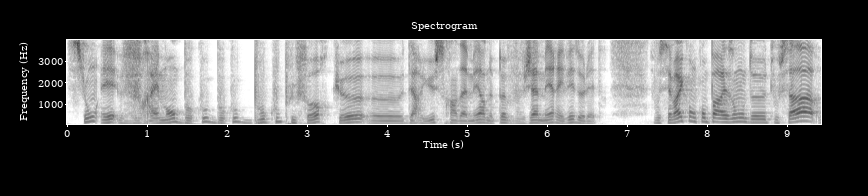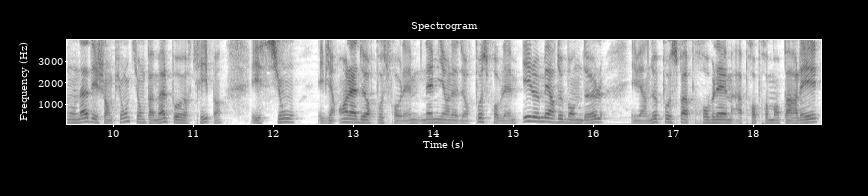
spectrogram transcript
Sion est vraiment beaucoup, beaucoup, beaucoup plus fort que euh, Darius, Rindamer ne peuvent jamais rêver de l'être. C'est vrai qu'en comparaison de tout ça, on a des champions qui ont pas mal power creep, hein, et Sion eh bien en ladder pose problème, Nami en ladder pose problème, et le maire de Bundle, eh bien ne pose pas problème à proprement parler,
